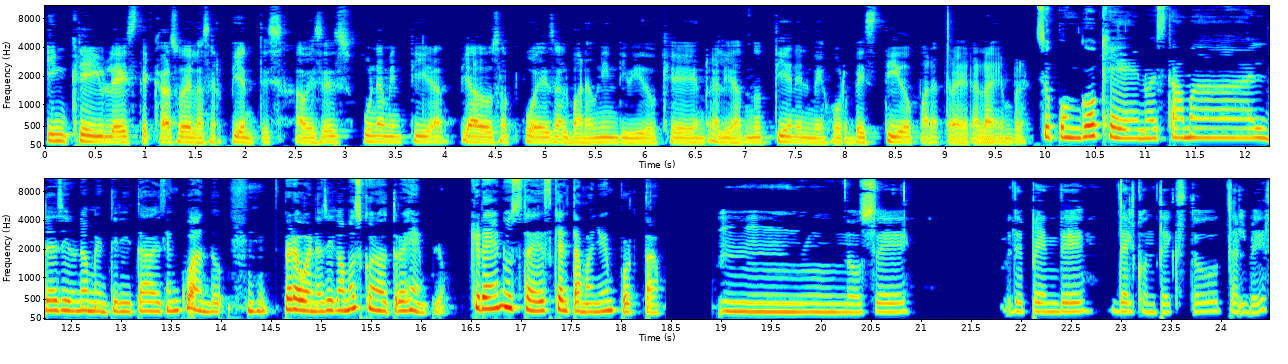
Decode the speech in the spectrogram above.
Increíble este caso de las serpientes. A veces una mentira piadosa puede salvar a un individuo que en realidad no tiene el mejor vestido para atraer a la hembra. Supongo que no está mal decir una mentirita de vez en cuando. Pero bueno, sigamos con otro ejemplo. ¿Creen ustedes que el tamaño importa? Mm, no sé. Depende del contexto, tal vez.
